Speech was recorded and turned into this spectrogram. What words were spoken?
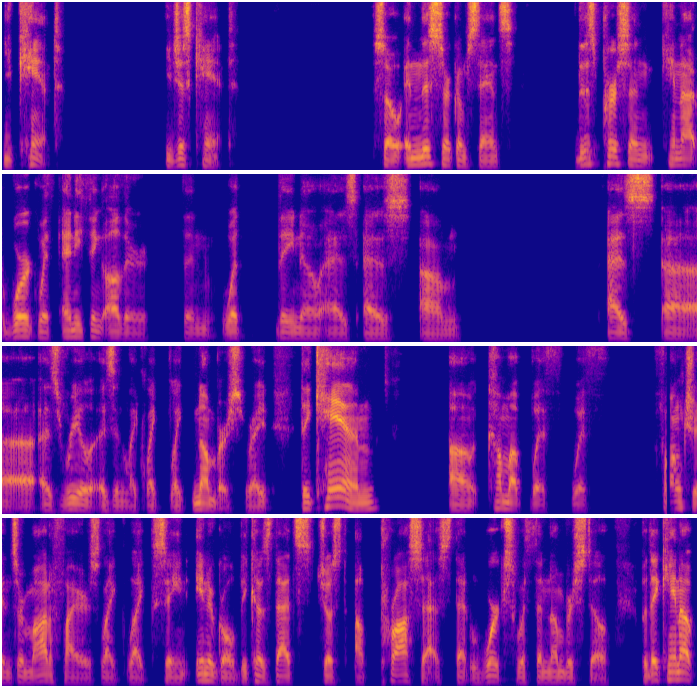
You can't. You just can't. So in this circumstance this person cannot work with anything other than what they know as as um as uh as real as in like like like numbers right? They can uh come up with with functions or modifiers like like saying integral because that's just a process that works with the numbers still. But they cannot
